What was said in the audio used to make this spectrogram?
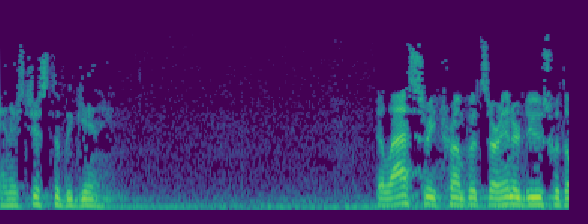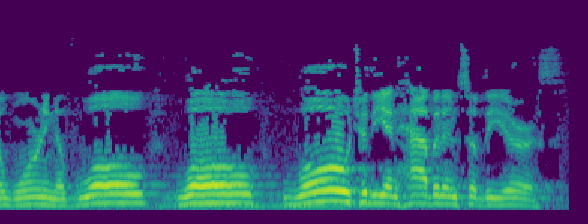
And it's just the beginning. The last three trumpets are introduced with a warning of woe, woe, woe to the inhabitants of the earth.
